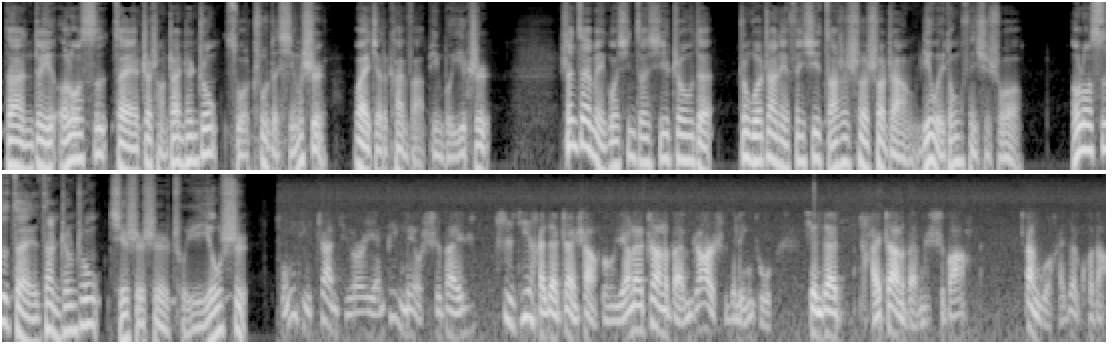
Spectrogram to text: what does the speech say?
但对于俄罗斯在这场战争中所处的形势，外界的看法并不一致。身在美国新泽西州的中国战略分析杂志社社长李伟东分析说：“俄罗斯在战争中其实是处于优势，总体战局而言，并没有失败。”至今还在占上风，原来占了百分之二十的领土，现在还占了百分之十八，战果还在扩大。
